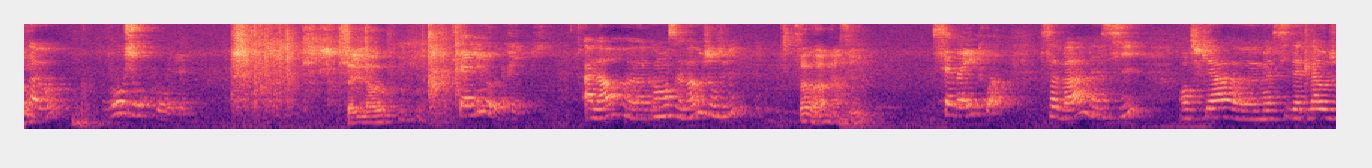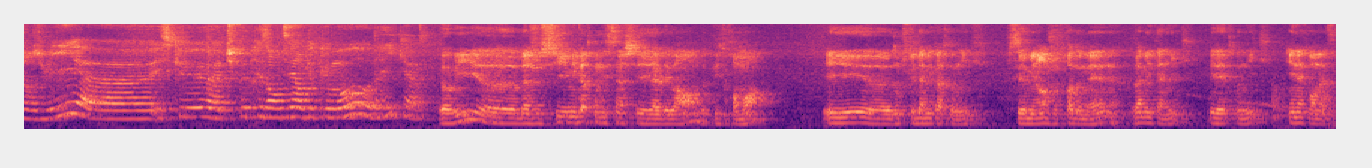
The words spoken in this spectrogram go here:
Nao. Bonjour Koul. Salut Nao. Salut Audrey. Alors, euh, comment ça va aujourd'hui? Ça va, merci. Ça va et toi? Ça va, merci. En tout cas, euh, merci d'être là aujourd'hui. Euh, Est-ce que euh, tu peux te présenter en quelques mots, Audric? Euh, oui, euh, bah, je suis mécatronicien chez Aldébaran depuis trois mois. Et euh, donc je fais de la mécatronique. C'est le mélange de trois domaines, la mécanique, l'électronique et l'informatique.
